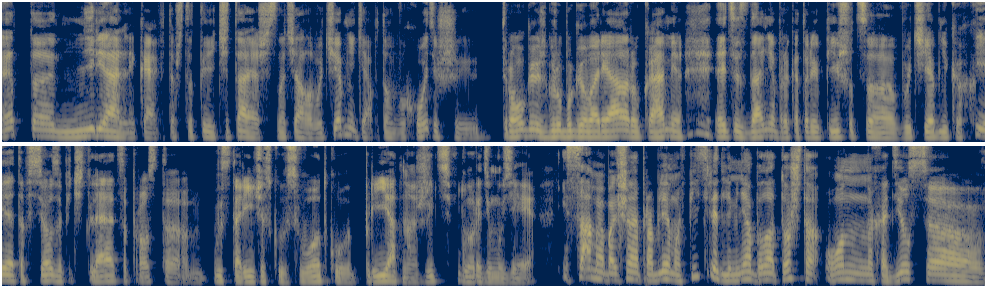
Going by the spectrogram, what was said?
это нереальный кайф, то, что ты читаешь сначала в учебнике, а потом выходишь и трогаешь, грубо говоря, руками эти здания, про которые пишутся в учебниках, и это все запечатляется просто в историческую сводку. Приятно жить в городе-музее. И самая большая проблема в Питере для меня была то, что он находился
